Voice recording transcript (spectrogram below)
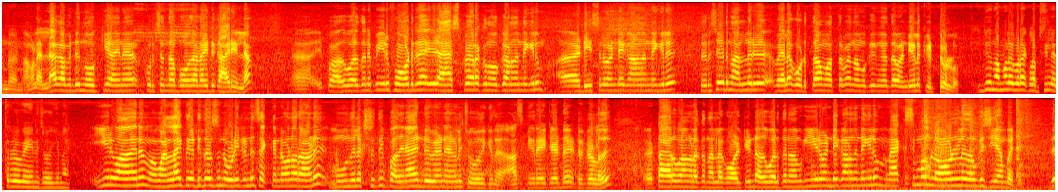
ഉണ്ട്, ഉണ്ട്. നമ്മൾ എല്ലാ കമന്റും നോക്കി അതിനെ കുറിച്ച് എന്താ ബോധമായിട്ട് കാര്യമില്ല. ഇപ്പോൾ അതുപോലെ തന്നെ ഇപ്പോൾ ഈ ഒരു ഫോർഡിന്റെ ഈ ഒരു ആസ്പെയർ ഒക്കെ നോക്കുകയാണെന്നുണ്ടെങ്കിലും ഡീസൽ വണ്ടി ആണെന്നുണ്ടെങ്കിൽ തീർച്ചയായിട്ടും നല്ലൊരു വില കൊടുത്താൽ മാത്രമേ നമുക്ക് ഇങ്ങനത്തെ വണ്ടികൾ കിട്ടുള്ളൂ. ഇത് നമ്മളിവിടെ ക്ലബ്സിൽ എത്ര രൂപയാണ് ചോദിക്കുന്നത്? ഈ ഒരു വാഹനം വൺ ലാക്ക് തേർട്ടി തൗസൻഡ് ഓടിയിട്ടുണ്ട്. സെക്കൻഡ് ഓണർ ആണ്. മൂന്ന് ലക്ഷത്തി പതിനായിരം രൂപയാണ് ഞങ്ങൾ ചോദിക്കുന്നത്. ആസ്കിംഗ് റേറ്റ് ആയിട്ട് ഇട്ടിട്ടുള്ളത്. ടയർ ഭാഗങ്ങളൊക്കെ നല്ല ക്വാളിറ്റി ഉണ്ട്. അതുപോലെ തന്നെ നമുക്ക് ഈ ഒരു വണ്ടി കാണുന്നുണ്ടെങ്കിലും മാക്സിമം ലോണിൽ നമുക്ക് ചെയ്യാൻ പറ്റും. ഇത്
